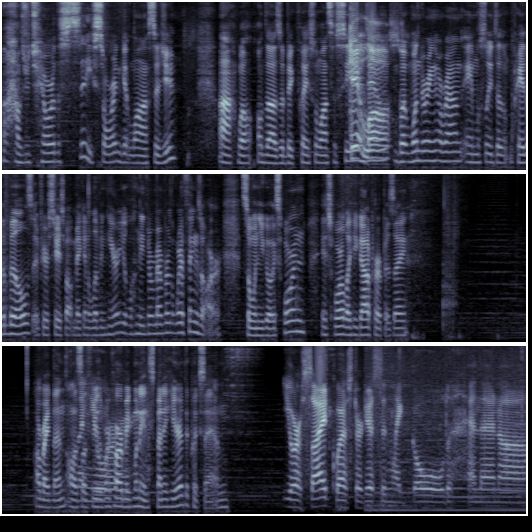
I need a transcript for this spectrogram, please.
Oh, how's your tour the city, and Get lost, did you? Ah, well, Ul'dah is a big place with lots to see Get and do, lost. but wandering around aimlessly doesn't pay the bills. If you're serious about making a living here, you'll need to remember where things are. So when you go exploring, explore like you got a purpose, eh? Alright then, all that's When left for you to work hard, make money, and spend it here at the quicksand. Your side quests are just in like gold, and then uh,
